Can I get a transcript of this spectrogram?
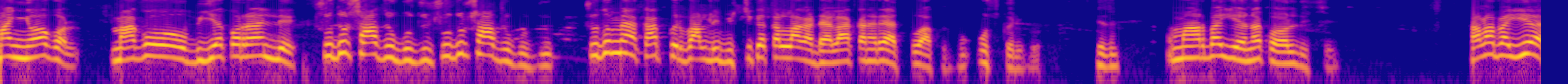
মান্য গল। মাগো বিয়ে করে আনলে, শুধু সাজু গুজু, শুধু সাজু গুজু, শুধু মেকআপ করব আর লিপস্টিক একটা লাগা ঢেলা একানের এত আ করব উস করব। মার ভাইয়া না কল দিছে। হ্যালো ভাইয়া।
